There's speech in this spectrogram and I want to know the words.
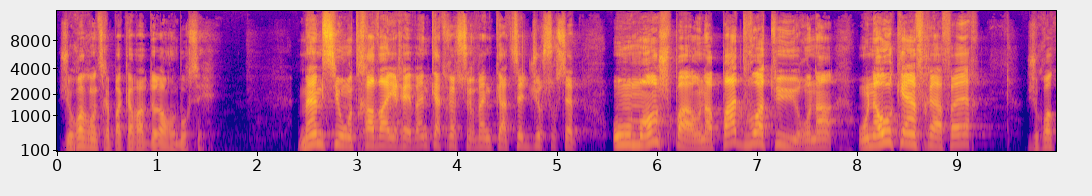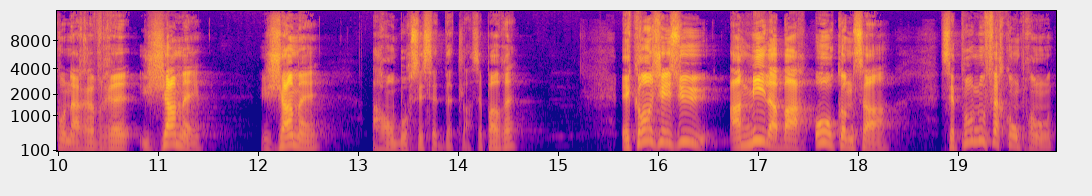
je crois qu'on ne serait pas capable de la rembourser. Même si on travaillerait 24 heures sur 24, 7 jours sur 7, on ne mange pas, on n'a pas de voiture, on n'a on a aucun frais à faire, je crois qu'on n'arriverait jamais, jamais à rembourser cette dette-là. C'est pas vrai? Et quand Jésus a mis la barre haut comme ça, c'est pour nous faire comprendre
